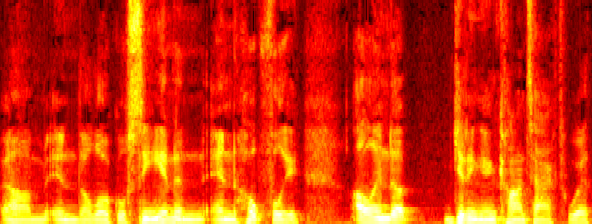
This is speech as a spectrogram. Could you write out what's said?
um, in the local scene, and and hopefully I'll end up getting in contact with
